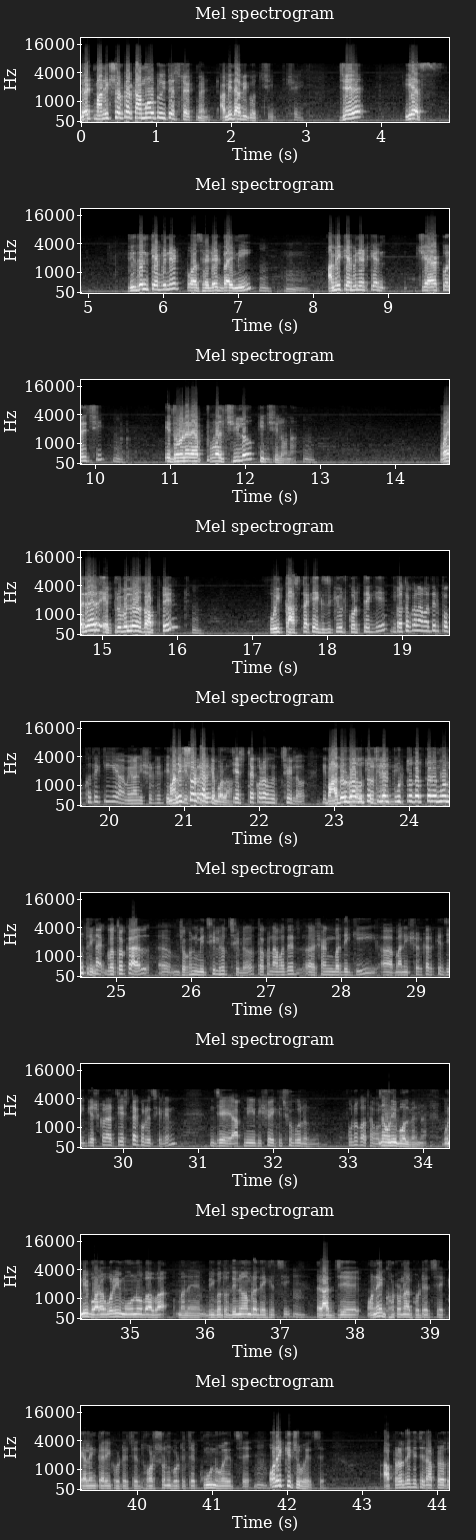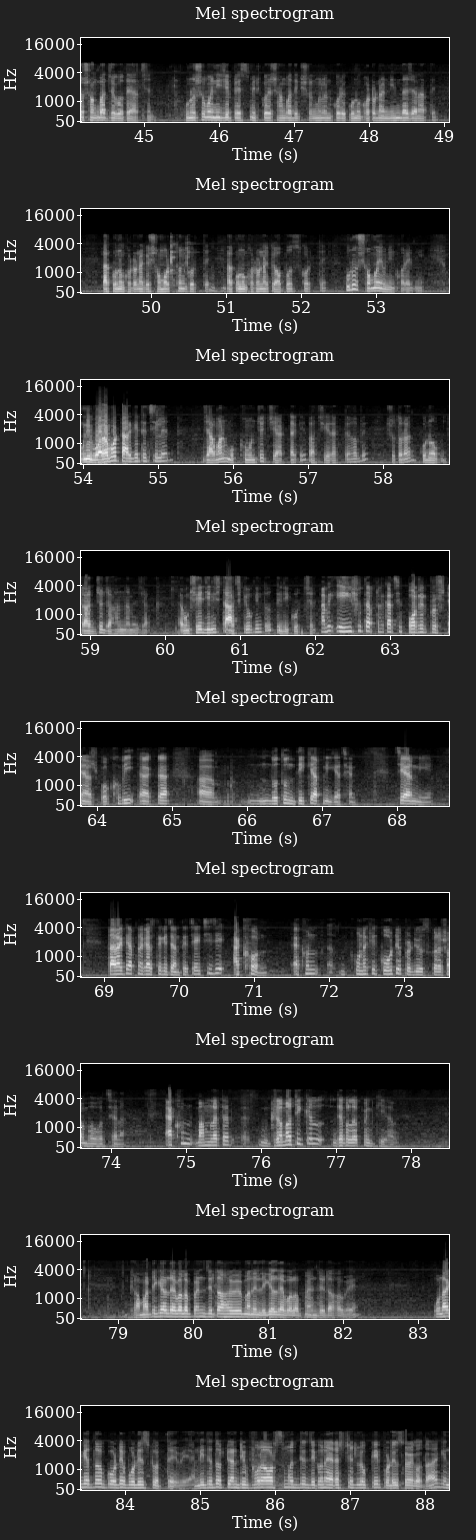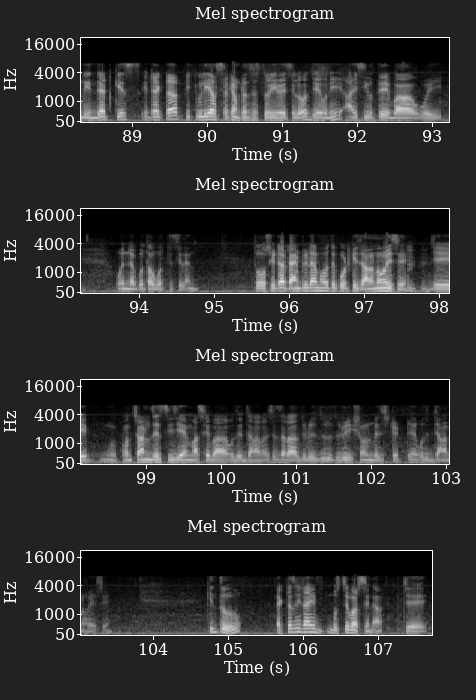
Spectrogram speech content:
let Manik Sarkar come out with a statement আমি দাবি করছি। যে yes the then cabinet was headed by me আমি ক্যাবিনেটকে চেয়ার করেছি। এ এই ধরনের অ্যাপ্রুভাল ছিল কি ছিল না। Whether approval was obtained hmm. ওই কাজটাকে এক্সিকিউট করতে গিয়ে গতকাল আমাদের পক্ষ থেকে মানিক সরকারকে মানিক সরকারকে বলা। চেষ্টা করা হচ্ছিল বাদল বাবু তো ছিলেন পূর্ত দপ্তরের মন্ত্রী। গতকাল যখন মিছিল হচ্ছিল তখন আমাদের সাংবাদিকই মানিক সরকারকে জিজ্ঞেস করার চেষ্টা করেছিলেন যে আপনি এই বিষয়ে কিছু বলুন। কোনো কথা না উনি বলবেন না। উনি বরাবরই মৌন বাবা মানে বিগত দিনেও আমরা দেখেছি। রাজ্যে অনেক ঘটনা ঘটেছে কেলেঙ্কারি ঘটেছে ধর্ষণ ঘটেছে খুন হয়েছে অনেক কিছু হয়েছে। আপনারা দেখেছেন আপনারা তো সংবাদ জগতে আছেন। কোনো সময় নিজে প্রেস মিট করে সাংবাদিক সম্মেলন করে কোনো ঘটনার নিন্দা জানাতে, বা কোনো ঘটনাকে সমর্থন করতে, বা কোনো ঘটনাকে অপোজ করতে, কোনো সময় উনি করেননি। উনি বরাবর টার্গেটে ছিলেন যে আমার মুখ্যমন্ত্রীর চেয়ারটাকে বাঁচিয়ে রাখতে হবে, সুতরাং কোনো রাজ্য জাহান নামে যাক। এবং সেই জিনিসটা আজকেও কিন্তু তিনি করছেন। আমি এই ইস্যুতে আপনার কাছে পরের প্রশ্নে আসব। খুবই একটা নতুন দিকে আপনি গেছেন চেয়ার নিয়ে। তার আগে আপনার কাছ থেকে জানতে চাইছি যে এখন এখন ওনাকে কোর্টে প্রডিউস করা সম্ভব হচ্ছে না। এখন মামলাটার গ্রামাটিক্যাল ডেভেলপমেন্ট কি হবে? গ্রামাটিক্যাল ডেভেলপমেন্ট যেটা হবে মানে লিগেল ডেভেলপমেন্ট যেটা হবে ওনাকে তো কোর্টে প্রডিউস করতে হবে। এমনিতে তো টোয়েন্টি ফোর আওয়ার্স মধ্যে যে কোনো অ্যারেস্টেড লোককেই প্রডিউস করার কথা কিন্তু ইন দ্যাট কেস এটা একটা পিকুলিয়ার সার্কামস্টান্সেস তৈরি হয়েছিল যে উনি আইসিইউতে বা ওই অন্য কোথাও ভর্তি ছিলেন। তো সেটা টাইম টু টাইম হয়তো কোর্টকে জানানো হয়েছে। যে কনসার্ন যে সিজিএম আছে বা ওদের জানানো হয়েছে যারা জুরিডিকশনাল ম্যাজিস্ট্রেট ওদের জানানো হয়েছে। কিন্তু একটা জিনিস আমি বুঝতে পারছি না যে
